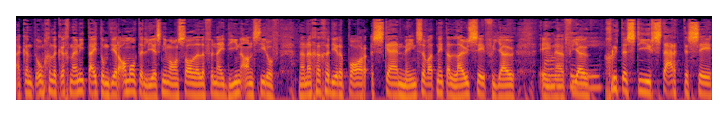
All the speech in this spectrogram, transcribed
Ek het ongelukkig nou nie tyd om deur almal te lees nie, maar ons sal hulle vir Nadine aanstuur of nou-nou gou deur 'n paar scan mense wat net hallo sê vir jou en uh, vir jou groete stuur, sterkte sê.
